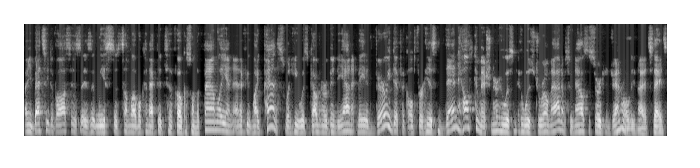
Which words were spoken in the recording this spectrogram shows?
I mean, Betsy DeVos is, is at least at some level connected to focus on the family. And, and if you like Pence, when he was governor of Indiana, it made it very difficult for his then health commissioner, who was who was Jerome Adams, who now is the Surgeon General of the United States,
